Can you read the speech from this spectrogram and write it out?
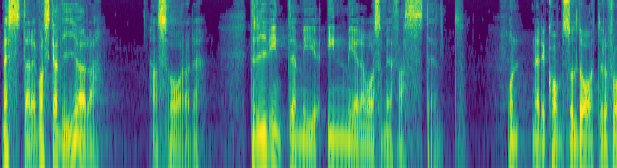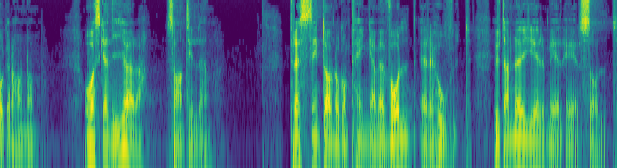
Mästare, vad ska vi göra? Han svarade. Driv inte in mer än vad som är fastställt. Och när det kom soldater och frågade honom. Och vad ska vi göra? sa han till dem. Pressa inte av någon pengar med våld eller hot, utan nöj er med er såld.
